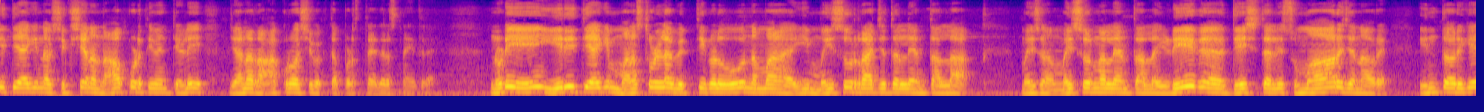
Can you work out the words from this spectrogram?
ರೀತಿಯಾಗಿ ನಾವು ಶಿಕ್ಷೆನ ನಾವು ಕೊಡ್ತೀವಿ ಅಂತೇಳಿ ಜನರ ಆಕ್ರೋಶ ವ್ಯಕ್ತಪಡಿಸ್ತಾ ಇದ್ದಾರೆ ಸ್ನೇಹಿತರೆ. ನೋಡಿ, ಈ ರೀತಿಯಾಗಿ ಮನಸ್ಸುಳ್ಳ ವ್ಯಕ್ತಿಗಳು ನಮ್ಮ ಈ ಮೈಸೂರು ರಾಜ್ಯದಲ್ಲಿ ಅಂತ ಅಲ್ಲ ಮೈಸೂರು ಮೈಸೂರಿನಲ್ಲೇ ಅಂತ ಅಲ್ಲ, ಇಡೀ ದೇಶದಲ್ಲಿ ಸುಮಾರು ಜನ ಅವರೇ. ಇಂಥವರಿಗೆ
